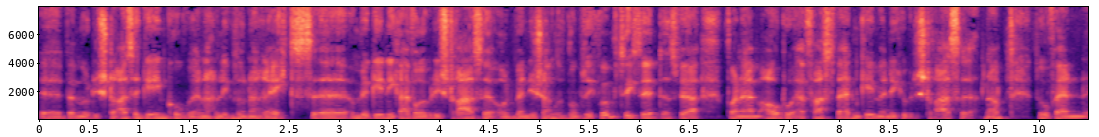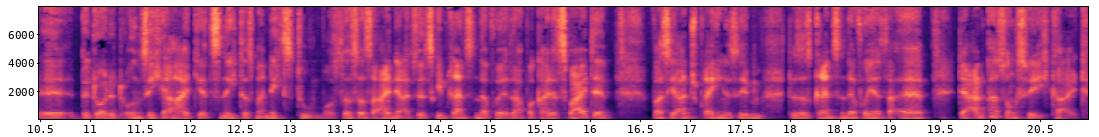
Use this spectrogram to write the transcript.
Äh, wenn wir über die Straße gehen, gucken wir nach links und nach rechts äh, und wir gehen nicht einfach über die Straße. Und wenn die Chancen 50-50 sind, dass wir von einem Auto erfasst werden, gehen wir nicht über die Straße. Ne? Insofern äh, bedeutet Unsicherheit jetzt nicht, dass man nichts tun muss. Das ist das eine. Also es gibt Grenzen der Vorhersagbarkeit. Das zweite, was Sie ansprechen, ist eben, dass es Grenzen der, Vorhersa äh, der Anpassungsfähigkeit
